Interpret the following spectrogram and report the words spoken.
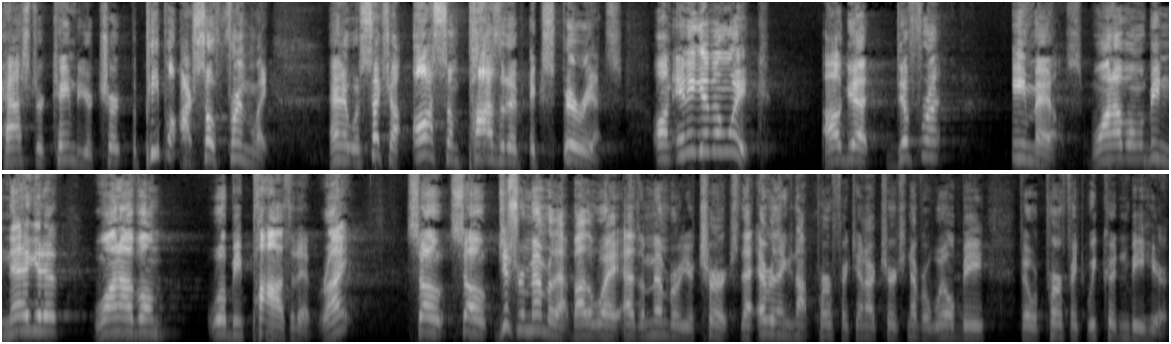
Pastor came to your church. The people are so friendly. And it was such an awesome, positive experience. On any given week, I'll get different emails. One of them will be negative, one of them will be positive, right? So, so just remember that, by the way, as a member of your church, that everything's not perfect in our church, never will be. If it were perfect, we couldn't be here.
